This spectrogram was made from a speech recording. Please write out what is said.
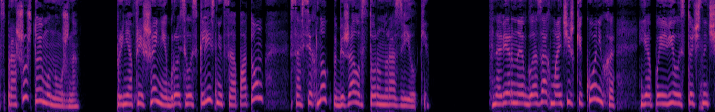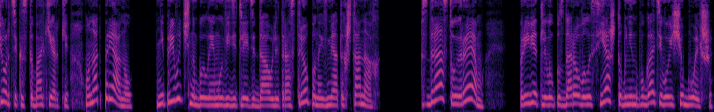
спрошу, что ему нужно. Приняв решение, бросилась к лестнице, а потом со всех ног побежала в сторону развилки. Наверное, в глазах мальчишки-конюха я появилась точно чертик из табакерки. Он отпрянул. Непривычно было ему видеть леди Даулит растрепанной в мятых штанах. «Здравствуй, Рэм!» Приветливо поздоровалась я, чтобы не напугать его еще больше.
